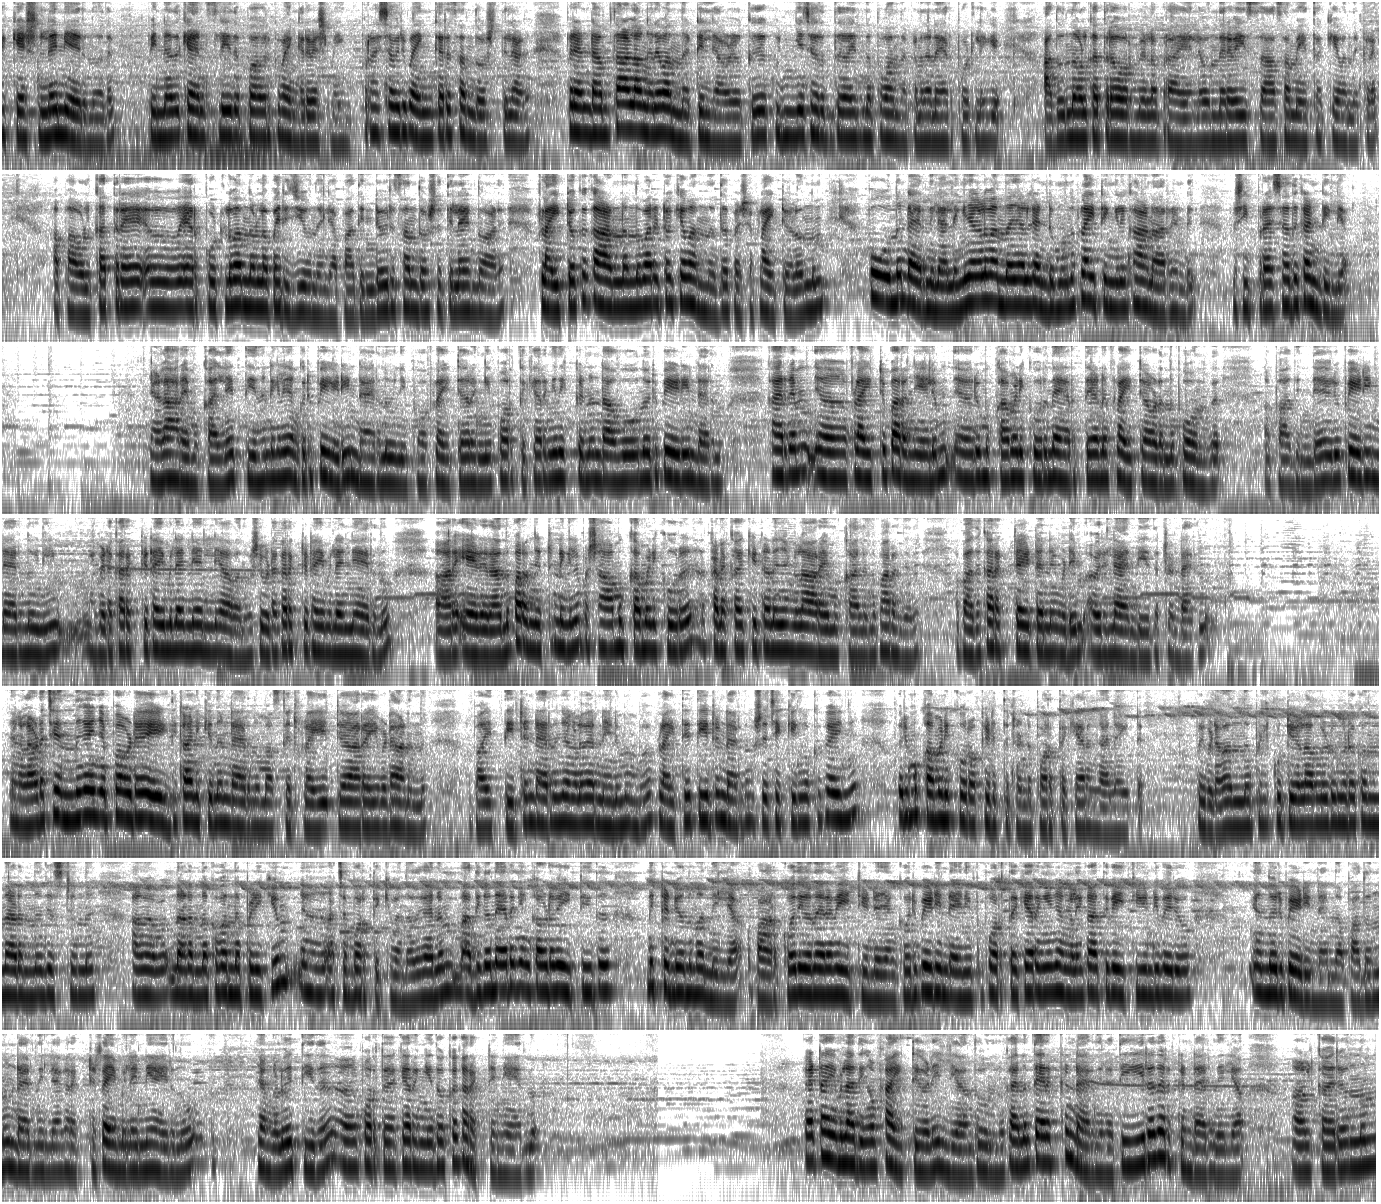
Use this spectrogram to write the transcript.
വെക്കേഷനിൽ തന്നെയായിരുന്നു അത്. പിന്നെ അത് ക്യാൻസൽ ചെയ്തപ്പോൾ അവർക്ക് ഭയങ്കര വിഷമമായി. ഇപ്രാവശ്യം അവർ ഭയങ്കര സന്തോഷത്തിലാണ്. ഇപ്പോൾ രണ്ടാമത്തെ ആൾ അങ്ങനെ വന്നിട്ടില്ല. അവൾക്ക് കുഞ്ഞ് ചെറുതായിരുന്നപ്പോൾ വന്നിക്കണതാണ് എയർപോർട്ടിലേക്ക് അതൊന്നും അവൾക്ക് അത്ര ഓർമ്മയുള്ള പ്രായമല്ല. ഒന്നര വയസ്സ് ആ സമയത്തൊക്കെ വന്നിക്കണേ. അപ്പോൾ അവൾക്ക് അത്ര എയർപോർട്ടിൽ വന്നുള്ള പരിചയമൊന്നുമില്ല. അപ്പോൾ അതിന്റെ ഒരു സന്തോഷത്തിലായിരുന്നു ആൾ ഫ്ലൈറ്റൊക്കെ കാണണം എന്ന് പറഞ്ഞിട്ടൊക്കെ വന്നത്. പക്ഷേ ഫ്ലൈറ്റുകളൊന്നും പോകുന്നുണ്ടായിരുന്നില്ല. അല്ലെങ്കിൽ ഞങ്ങൾ വന്നാൽ ഞങ്ങൾ രണ്ട് മൂന്ന് ഫ്ലൈറ്റെങ്കിലും കാണാറുണ്ട്. പക്ഷേ ഇപ്രാവശ്യം അത് കണ്ടില്ല. ഞങ്ങൾ ആറേ മുക്കാലിന് എത്തിയെന്നുണ്ടെങ്കിൽ ഞങ്ങൾക്കൊരു പേടി ഉണ്ടായിരുന്നു ഇനിയിപ്പോൾ ഫ്ലൈറ്റ് ഇറങ്ങി പുറത്തേക്ക് ഇറങ്ങി നിൽക്കുന്നുണ്ടാവുമോ എന്നൊരു പേടി ഉണ്ടായിരുന്നു കാരണം ഫ്ലൈറ്റ് പറഞ്ഞാലും ഒരു മുക്കാൽ മണിക്കൂർ നേരത്തെയാണ് ഫ്ലൈറ്റ് അവിടെ നിന്ന് പോകുന്നത്. അപ്പോൾ അതിന്റെ ഒരു പേടി ഉണ്ടായിരുന്നു ഇനി ഇവിടെ കറക്റ്റ് ടൈമിൽ തന്നെ അല്ലേ ആവുന്നത്. പക്ഷേ ഇവിടെ കറക്റ്റ് ടൈമിൽ തന്നെയായിരുന്നു. ആറ് ഏഴര എന്ന് പറഞ്ഞിട്ടുണ്ടെങ്കിലും പക്ഷേ ആ മുക്കാൽ മണിക്കൂർ കണക്കാക്കിയിട്ടാണ് ഞങ്ങൾ ആറേ മുക്കാലെന്ന് പറഞ്ഞത്. അപ്പോൾ അത് കറക്റ്റായിട്ട് തന്നെ ഇവിടെയും അവർ ലാൻഡ് ചെയ്തിട്ടുണ്ടായിരുന്നു. ഞങ്ങളവിടെ ചെന്ന് കഴിഞ്ഞപ്പോൾ അവിടെ എഴുതി കാണിക്കുന്നുണ്ടായിരുന്നു മസ്കറ്റ് ഫ്ലൈറ്റ് അറൈവഡ് ആണെന്ന്. അപ്പോൾ എത്തിയിട്ടുണ്ടായിരുന്നു ഞങ്ങൾ വരുന്നതിന് മുമ്പ്. ഫ്ലൈറ്റ് എത്തിയിട്ടുണ്ടായിരുന്നു. പക്ഷേ ചെക്കിംഗ് ഒക്കെ കഴിഞ്ഞ് ഒരു മുക്കാൽ മണിക്കൂറൊക്കെ എടുത്തിട്ടുണ്ട് പുറത്തേക്ക് ഇറങ്ങാനായിട്ട്. അപ്പോൾ ഇവിടെ വന്ന് കുട്ടികൾ അങ്ങോട്ടും ഇങ്ങോട്ടൊക്കെ ഒന്ന് നടന്ന് ജസ്റ്റ് ഒന്ന് നടന്നൊക്കെ വന്നപ്പോഴേക്കും അച്ഛൻ പുറത്തേക്ക് വന്നു. അത് കാരണം അധികം നേരം ഞങ്ങൾക്ക് അവിടെ വെയിറ്റ് ചെയ്ത് നിൽക്കേണ്ടി ഒന്നും വന്നില്ല. അപ്പോൾ ആർക്കും അധികം നേരം വെയിറ്റ് ചെയ്യണ്ടേ ഞങ്ങൾക്ക് ഒരു പേടി ഉണ്ടായിരുന്നു ഇപ്പോൾ പുറത്തേക്ക് ഇറങ്ങി ഞങ്ങളെ കാത്ത് വെയിറ്റ് ചെയ്യേണ്ടി വരുമോ എന്നൊരു പേടി ഉണ്ടായിരുന്നു അപ്പോൾ അതൊന്നും ഉണ്ടായിരുന്നില്ല. കറക്റ്റ് ടൈമിൽ തന്നെയായിരുന്നു. ഞങ്ങളും എത്തിയത് പുറത്തേക്ക് ഇറങ്ങിയതൊക്കെ കറക്റ്റ് തന്നെയായിരുന്നു. ആ ടൈമിൽ അധികം ഫ്ലൈറ്റുകൾ ഇല്ല എന്ന് തോന്നുന്നു. കാരണം തിരക്കുണ്ടായിരുന്നില്ല. തീരെ തിരക്കുണ്ടായിരുന്നില്ല. ആൾക്കാരൊന്നും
